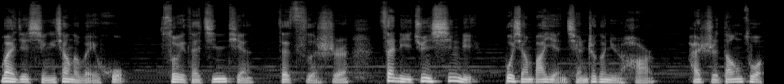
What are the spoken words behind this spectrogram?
外界形象的维护，所以在今天，在此时，在李俊心里不想把眼前这个女孩还只当做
